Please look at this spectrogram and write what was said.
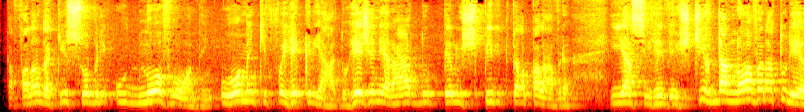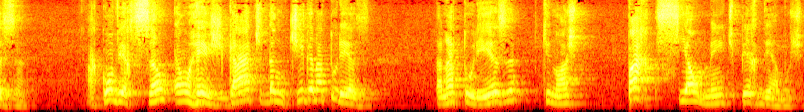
Está falando aqui sobre o novo homem, o homem que foi recriado, regenerado pelo Espírito, pela palavra, e a se revestir da nova natureza. A conversão é um resgate da antiga natureza, da natureza que nós parcialmente perdemos.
